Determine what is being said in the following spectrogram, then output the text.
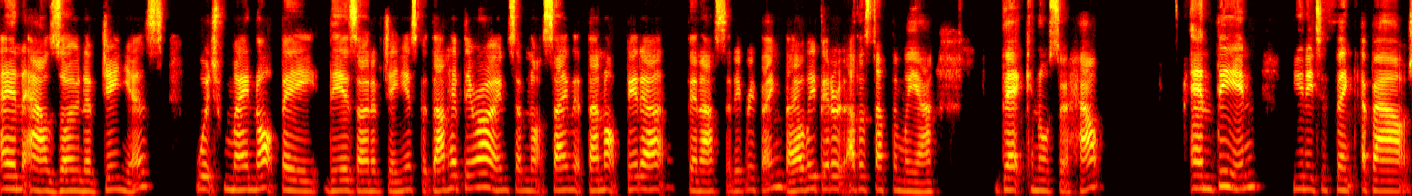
in our zone of genius, which may not be their zone of genius, but they'll have their own. So I'm not saying that they're not better than us at everything. They'll be better at other stuff than we are. That can also help. And then you need to think about,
